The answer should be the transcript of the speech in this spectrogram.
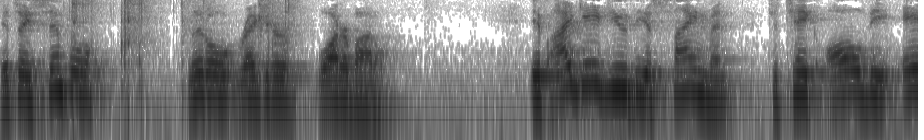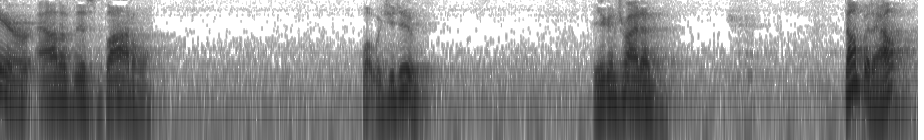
It's a simple little regular water bottle. If I gave you the assignment to take all the air out of this bottle, what would you do? You can try to dump it out,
